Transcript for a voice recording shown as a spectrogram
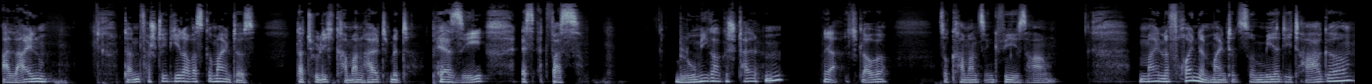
allein, dann versteht jeder, was gemeint ist. Natürlich kann man halt mit per se es etwas blumiger gestalten. Ja, ich glaube, so kann man es irgendwie sagen. Meine Freundin meinte zu mir die Tage,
